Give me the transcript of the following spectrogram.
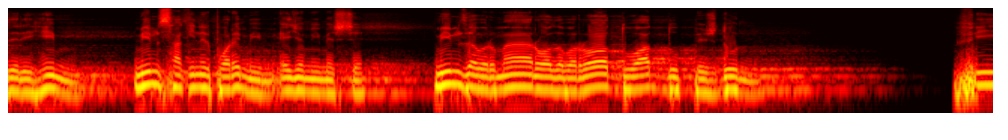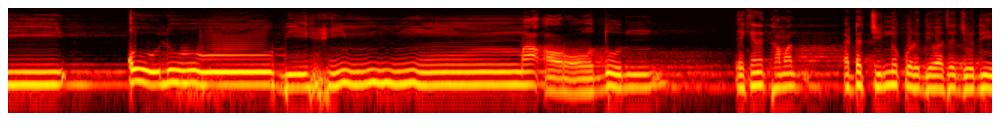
জেরি হিম, মিম সাকিনের পরে মিম, এই যে মিম এসছে। মিম জবর মা, র জবর র দুয়াদ দু পেশ দুন। ফি قلوبهم مرض এখানে থামা একটা চিহ্ন করে দেওয়া আছে যদি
